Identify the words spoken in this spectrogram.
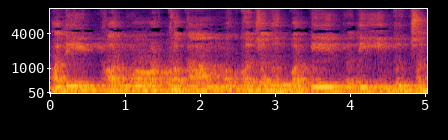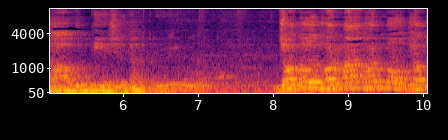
অতীব ধর্ম অর্থ কাম মোক্ষ চতুর্বর্গের প্রতি তুচ্ছতা, বুদ্ধি এসে যায়। যত ধর্মাধর্ম, যত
